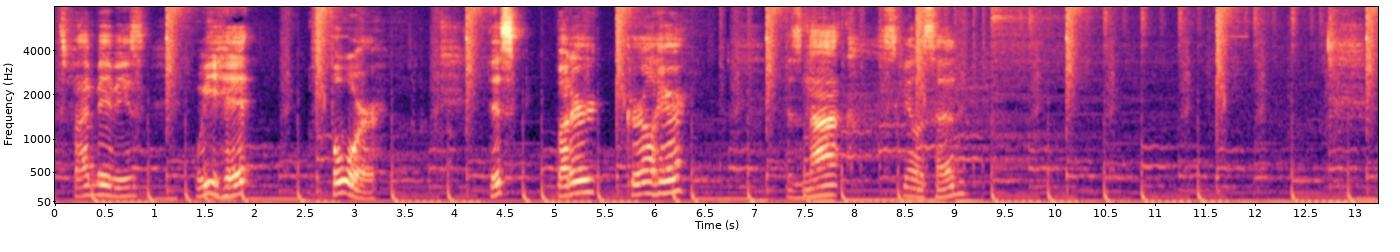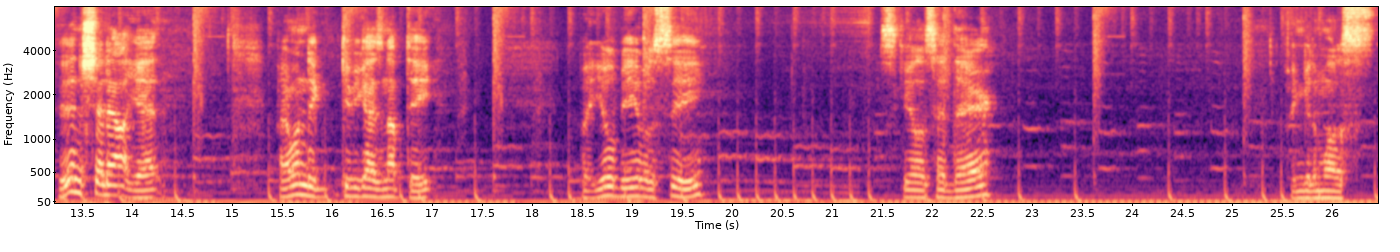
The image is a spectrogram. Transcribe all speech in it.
It's five babies. We hit four. This butter girl here is not scaleless head. It didn't shed out yet, but I wanted to give you guys an update. But you'll be able to see scaleless head there. Can get them all to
